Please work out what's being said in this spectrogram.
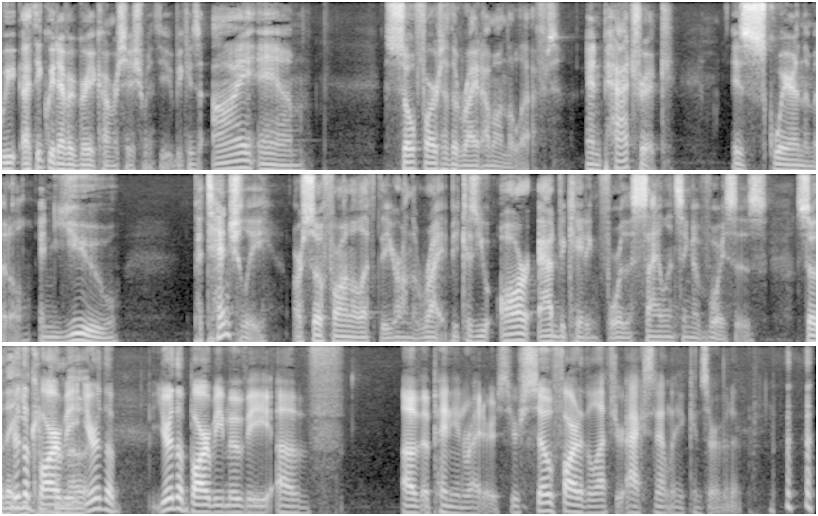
we I think we'd have a great conversation with you because I am so far to the right, I'm on the left, and Patrick is square in the middle, and you potentially are so far on the left that you're on the right because you are advocating for the silencing of voices so that you're you the can Barbie. promote- You're the you're the Barbie movie of of opinion writers. You're so far to the left, you're accidentally a conservative. Do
